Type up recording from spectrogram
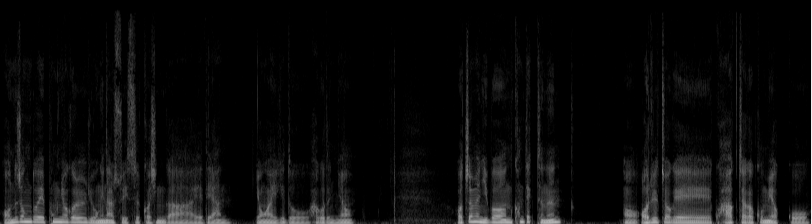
어느 정도의 폭력을 용인할 수 있을 것인가에 대한 영화이기도 하거든요. 어쩌면 이번 컨택트는 어, 어릴 적에 과학자가 꿈이었고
